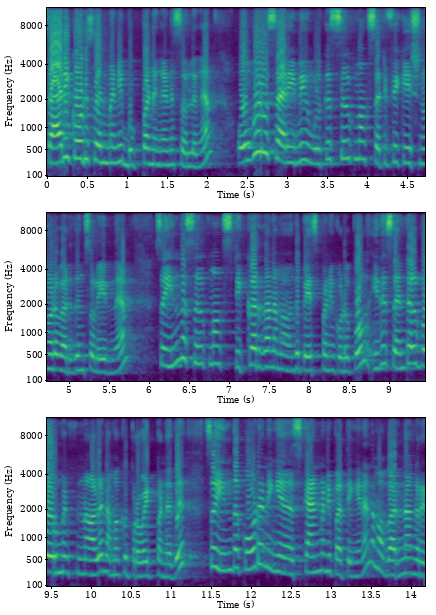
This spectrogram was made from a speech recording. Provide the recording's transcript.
சாரீ கோடு சென்ட் பண்ணி புக் பண்ணுங்கன்னு சொல்லுங்கள் ஒவ்வொரு சாரியுமே உங்களுக்கு சில்க் மார்க் சர்டிஃபிகேஷனோட வருதுன்னு சொல்லியிருந்தேன். ஸோ இந்த சில்க் மார்க் ஸ்டிக்கர் தான் நம்ம வந்து பேஸ்ட் பண்ணி கொடுப்போம். இது சென்ட்ரல் கவர்மெண்ட்னால நமக்கு ப்ரொவைட் பண்ணுது. ஸோ இந்த கோடை நீங்கள் ஸ்கேன் பண்ணி பார்த்தீங்கன்னா நம்ம வர்ணாங்கிற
